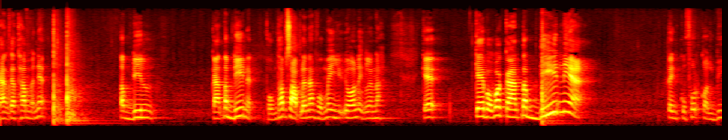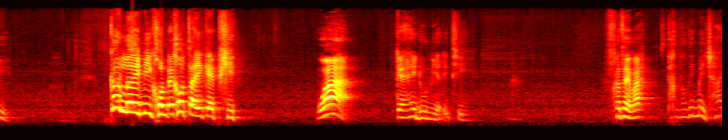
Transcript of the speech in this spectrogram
การกระทำอันเนี้ยตับดีนการตับดีนเนี่ยผมทับศัพท์เลยนะ ผมไม่ย้อนอีกแล้วนะแกแกบอกว่าการตับดีนเนี่ยเป็นกูฟอรกอลบี้ก็เลยมีคนไปเข้าใจแกผิด ว่าแกให้ดูเนียดอีกที เข้าใจปะทั้งทั้งที่ไม่ใช่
